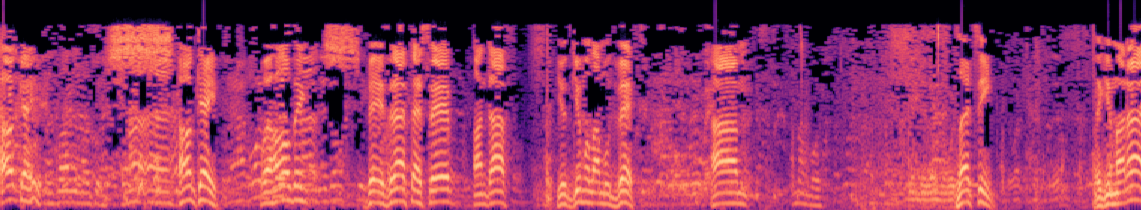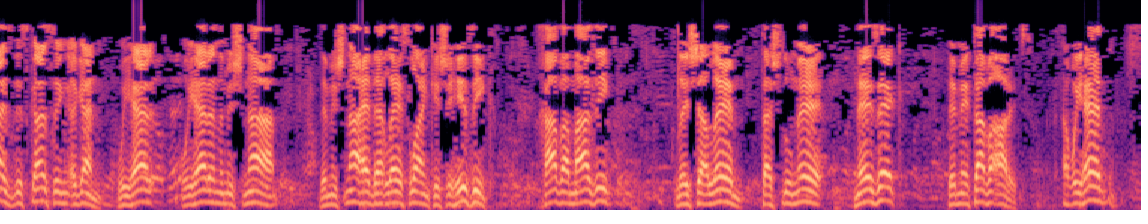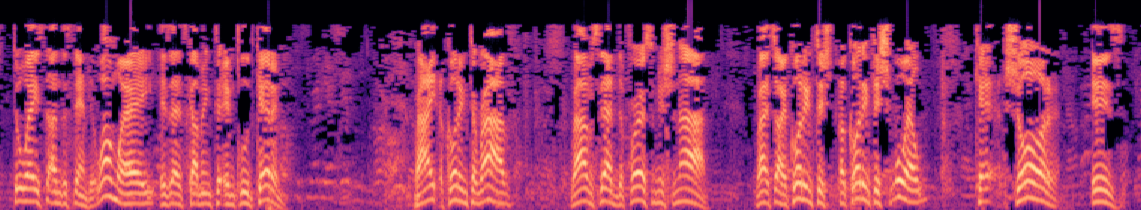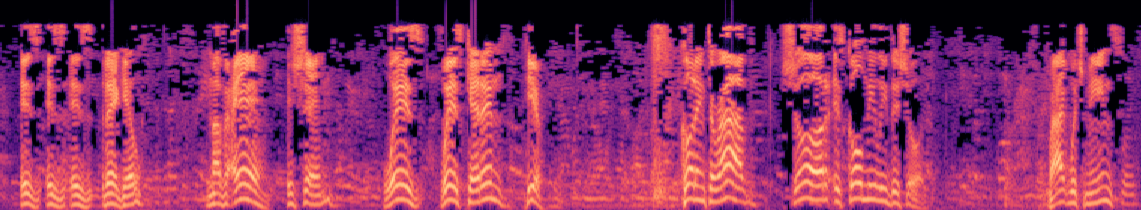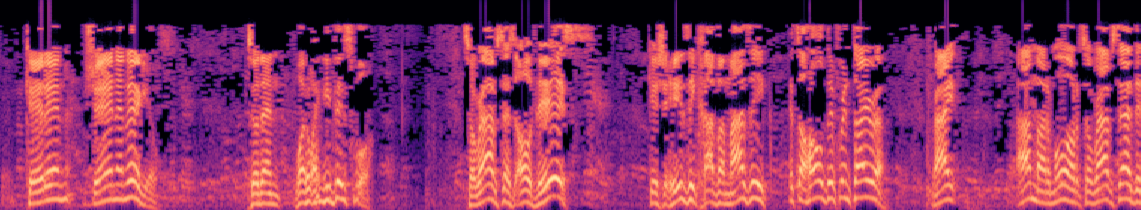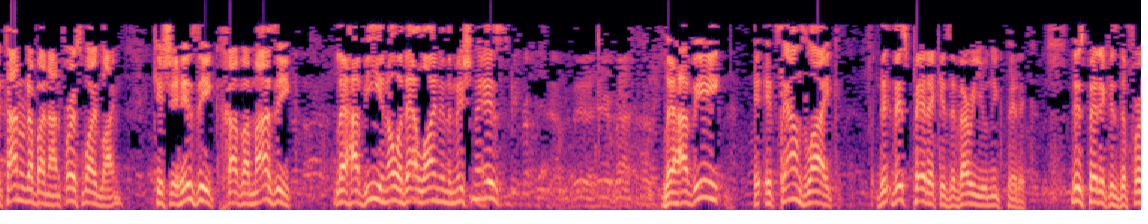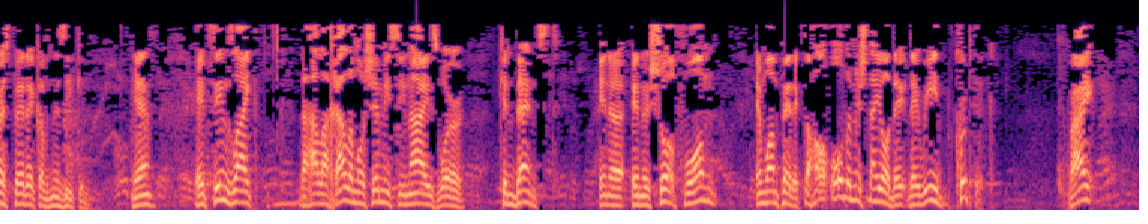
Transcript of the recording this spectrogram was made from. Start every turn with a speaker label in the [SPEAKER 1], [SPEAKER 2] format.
[SPEAKER 1] Okay. Okay. We're holding Be'ezrat Hashem on Daf Yud Gimel Amud Bet. Um, let's see. The Gemara is discussing again. We had we had in the Mishnah. The Mishnah had that last line. Kishehizik Chava Mazik Leshalem Tashlume Nezek Be'metav Aretz. And we had two ways to understand it. One way is that it's coming to include Keren. Right? According to Rav, Rav said the first Mishnah, right, sorry, according to, according to Shmuel, Shor is, is, is, is Regel, Mav'eh is Shen, where's, where's Keren? Here. According to Rav, Shor is called Mili Shor right? Which means keren, shen, and regel. So then, what do I need this for? So Rav says, oh, this kishehizik chavamazik. It's a whole different tyra, right? Amar mor. So Rav said the Tanu Rabbanan, first wide line, kishehizik chavamazik lehavi. You know what that line in the Mishnah is? Lehavi. It, it sounds like this perek is a very unique perek. This perek is the first perek of Nezikin. Yeah? It seems like the halacha Moshe Sinai's were condensed in a, in a short form in one perek. The whole, all the Mishnayot, they, they read cryptic. Right?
